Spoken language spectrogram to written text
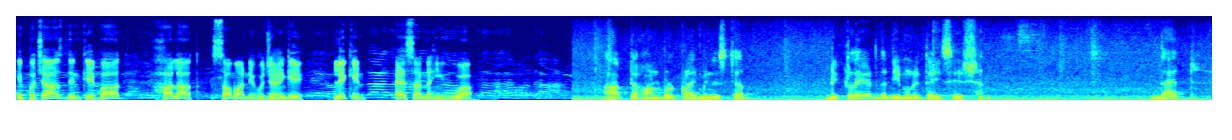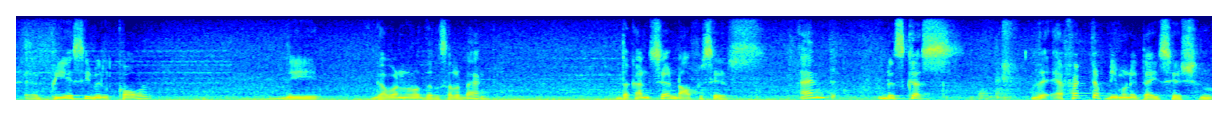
कि 50 दिन के बाद हालात सामान्य हो जाएँगे लेकिन ऐसा नहीं हुआ। After Honorable Prime Minister declared the demonetization, that PSC will call the Governor of the Reserve Bank, the concerned officers, and discuss the effect of demonetization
